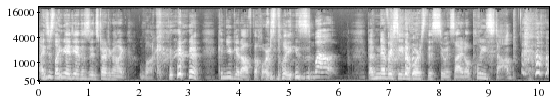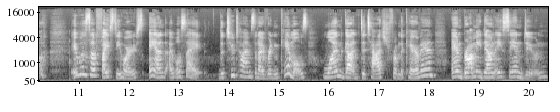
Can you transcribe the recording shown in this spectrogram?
I just like the idea of this instructor going like, "Look, can you get off the horse, please? Well, I've never seen a horse this suicidal. Please stop." It was a feisty horse, and I will say, the two times that I've ridden camels, one got detached from the caravan and brought me down a sand dune,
